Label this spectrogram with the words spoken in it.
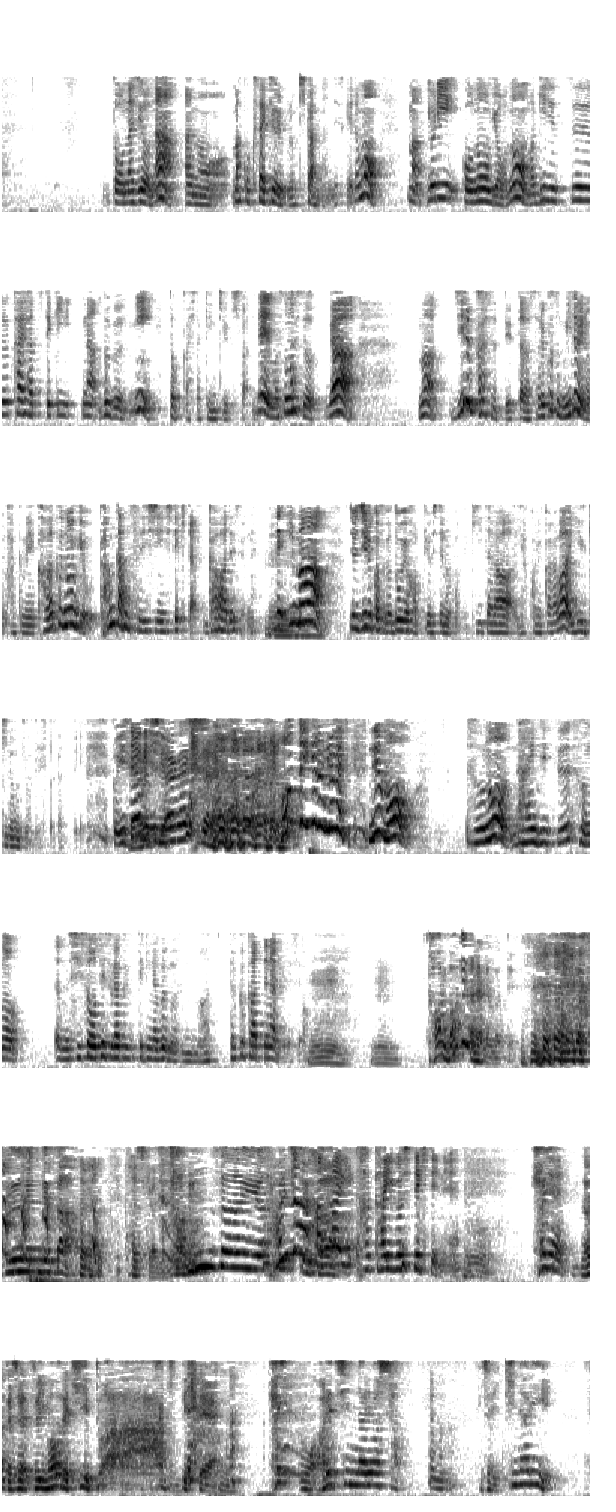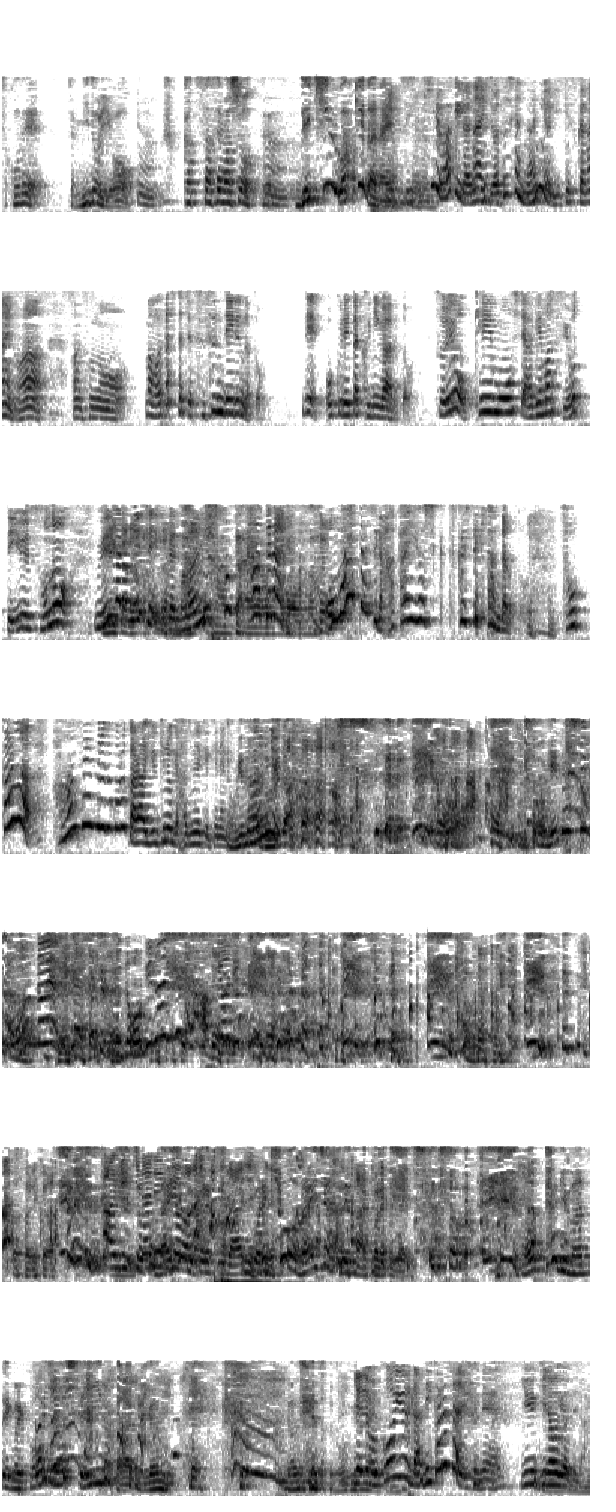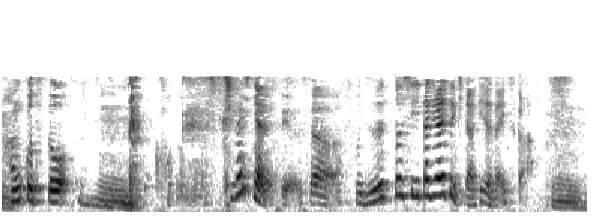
と同じようなあの、まあ、国際協力の機関なんですけども、まあ、よりこう農業の、まあ、技術開発的な部分に特化した研究機関で、まあ、その人が、まあ、ジルカスって言ったらそれこそ緑の革命化学農業をガンガン推進してきた側ですよねで今じゃあジルカスがどういう発表してるのかって聞いたらいやこれからは有機農業ですとかってこう言ってるわけですよ。本当に手の広がりでもその内実そのあの思想哲学的な部分は全く変わってないわけですようん。うん。変わるわけがないんだもんだって。そんな数年でさ、確かにね。散々やってきて散々破さ、壊破壊をしてきてね。うん。早いなんかじゃあ、それ今まで木バー切ってきて、はい、もう荒れ地になりました。うん。じゃあいきなり、そこで、じゃあ緑をうん。復活させましょうって、うん。できるわけがない。んですでよ。きるわけがないし私が何よりいけすかないのはあその、まあ、私たちは進んでいるんだとで遅れた国があると。それを啓蒙してあげますよっていうその上からメッセージが何一つ変わってないよお前。たちが破壊をし尽くしてきたんだろうと。そっから反省するところから有機農業始めなきゃいけないの。土下座だ土下座土下座。してたの本当だよ。ね。土下座してから発表それは。で過激だね、大今日丈夫。これ、これ今日大丈夫ですかこれ。ちょっと、本当にまずい。これ公表していいのかなこれ世に。すいません、ちょっと僕。いやでもこういうラディカルさですね。有機農業っていうのは反骨と、うん。この、ひっくり返してやるっていうさ、もうずっと虐げられてきたわけじゃないですか。うん。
